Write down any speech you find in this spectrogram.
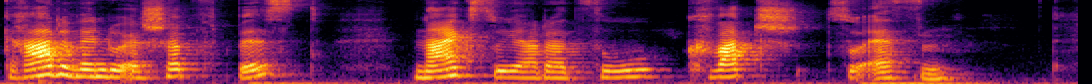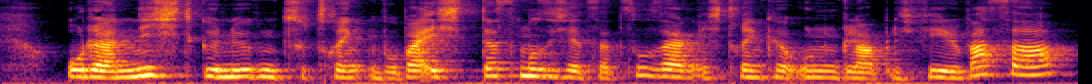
gerade wenn du erschöpft bist, neigst du ja dazu, Quatsch zu essen oder nicht genügend zu trinken. Wobei ich, das muss ich jetzt dazu sagen, ich trinke unglaublich viel Wasser.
